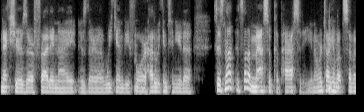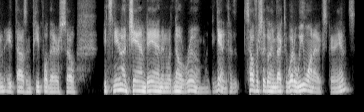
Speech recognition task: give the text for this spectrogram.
next year, is there a Friday night? Is there a weekend Mm-hmm. before? How do we continue to? Because it's not it's not a massive capacity. You know, we're talking Mhm. about seven eight thousand people there. So it's you're not jammed in and with no room. Like, again, because selfishly going back to what do we want to experience?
